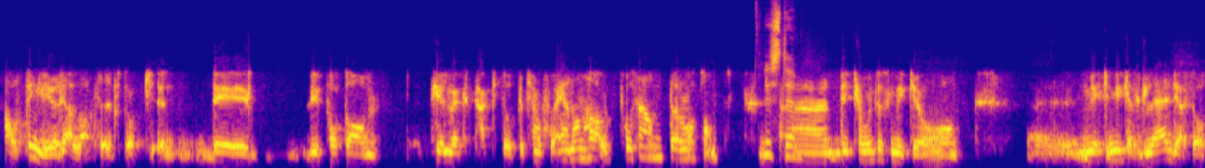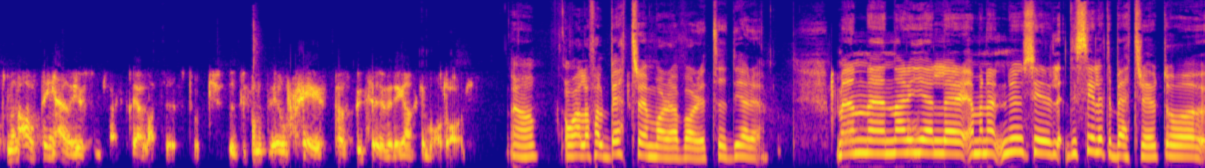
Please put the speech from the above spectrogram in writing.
allting är ju relativt och eh, det, vi pratar om tillväxttakter på kanske en och en halv procent eller något sånt. Just det. Eh, det är kanske inte så mycket att, mycket, mycket att glädjas åt men allting är ju som sagt relativt och utifrån ett europeiskt perspektiv är det ganska bra drag. Ja, och i alla fall bättre än vad det har varit tidigare. Men eh, när det gäller, jag menar, nu ser det ser lite bättre ut och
